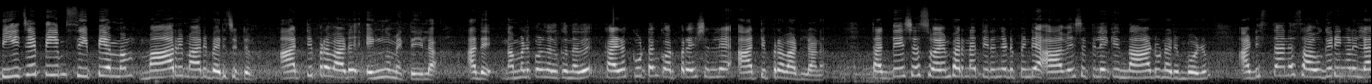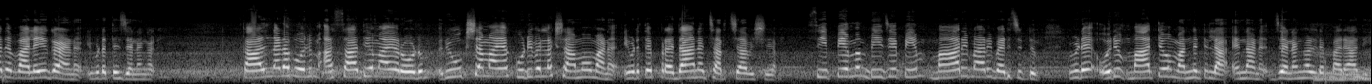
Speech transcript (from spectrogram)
ബി ജെ പിയും സി പി എമ്മും മാറി മാറി ഭരിച്ചിട്ടും ആറ്റിപ്ര വാർഡ് എങ്ങും എത്തിയില്ല. അതെ നമ്മളിപ്പോൾ നിൽക്കുന്നത് കഴക്കൂട്ടം കോർപ്പറേഷനിലെ ആറ്റിപ്ര വാർഡിലാണ് തദ്ദേശ സ്വയംഭരണ തിരഞ്ഞെടുപ്പിന്റെ ആവേശത്തിലേക്ക് നാടുണരുമ്പോഴും അടിസ്ഥാന സൗകര്യങ്ങളില്ലാതെ വലയുകയാണ് ഇവിടുത്തെ ജനങ്ങൾ. കാൽനട പോലും അസാധ്യമായ റോഡും രൂക്ഷമായ കുടിവെള്ളക്ഷാമവുമാണ് ഇവിടുത്തെ പ്രധാന ചർച്ചാ വിഷയം. സി പി എമ്മും ബി ജെ പിയും മാറി മാറി ഭരിച്ചിട്ടും ഇവിടെ ഒരു മാറ്റവും വന്നിട്ടില്ല എന്നാണ് ജനങ്ങളുടെ പരാതി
